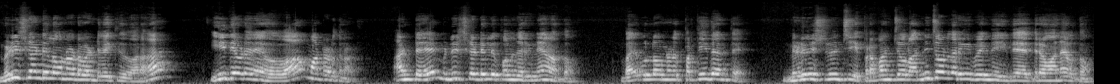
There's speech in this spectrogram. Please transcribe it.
మిడిష్ ఈస్ట్ కంట్రీలో ఉన్నటువంటి వ్యక్తి ద్వారా ఈ దేవుడైన హోవా మాట్లాడుతున్నాడు. అంటే మిడిష్ కంటిలో కంట్రీలో పనులు జరిగినాయి అని అర్థం. బైబిల్లో ఉన్న ప్రతిదీ అంతే. మిడిల్ ఈస్ట్ నుంచి ప్రపంచంలో అన్ని చోట్ల జరిగిపోయింది ఇది ద్రవం అనే అర్థం.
